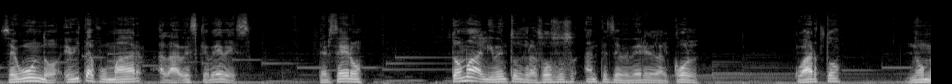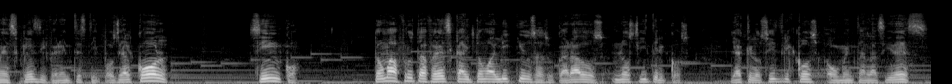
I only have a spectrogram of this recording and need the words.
Segundo, evita fumar a la vez que bebes. Tercero, toma alimentos grasosos antes de beber el alcohol. Cuarto, no mezcles diferentes tipos de alcohol. 5. Toma fruta fresca y toma líquidos azucarados no cítricos, ya que los cítricos aumentan la acidez.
